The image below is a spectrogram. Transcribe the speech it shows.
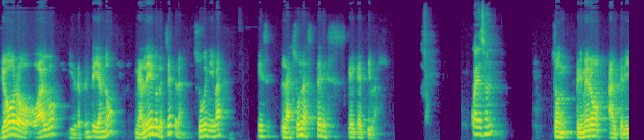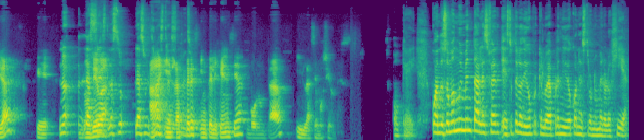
lloro o algo y de repente ya no me alegro, etcétera, suben y bajan. Es, las, son las tres que hay que activar. ¿Cuáles son? Son, primero, alteridad, que no, las, las, las, últimas ah, y las tres, inteligencia, voluntad y las emociones. Ok. Cuando somos muy mentales, Fer, esto te lo digo porque lo he aprendido con astronumerología.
